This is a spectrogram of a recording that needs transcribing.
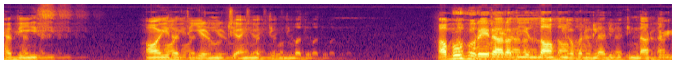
ஹதீஸ் ஆயிரத்தி எழுநூற்றி ஐம்பத்தி ஒன்பது. அபுஹுரேரா ரதி அல்லாஹும் அவர்கள் அறிவிக்கின்றார்கள்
